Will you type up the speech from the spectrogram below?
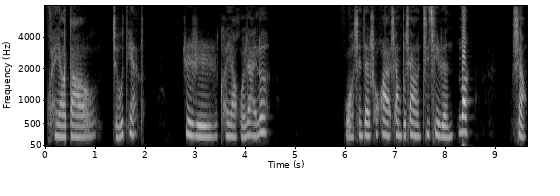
快要到九点了，日日快要回来了。我现在说话像不像机器人呢？像。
